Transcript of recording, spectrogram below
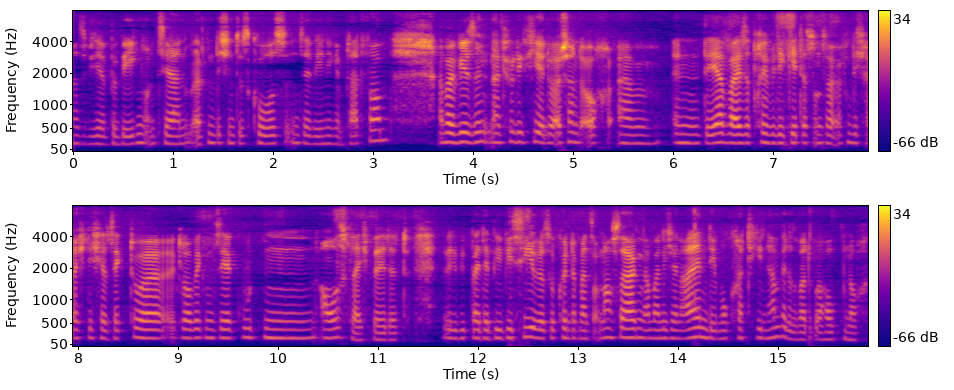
Also wir bewegen uns ja im öffentlichen Diskurs in sehr wenigen Plattformen. Aber wir sind natürlich hier in Deutschland auch ähm, in der Weise privilegiert, dass unser öffentlich-rechtlicher Sektor, glaube ich, einen sehr guten Ausgleich bildet. Bei der BBC oder so könnte man es auch noch sagen, aber nicht in allen Demokratien haben wir das überhaupt noch.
